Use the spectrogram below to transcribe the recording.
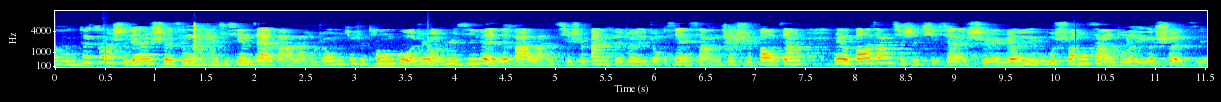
嗯，对抗时间的设计呢，还体现在把玩中，就是通过这种日积月累的把玩，其实伴随着一种现象，就是包浆。那个包浆其实体现的是人与物双向度的一个设计。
